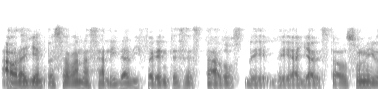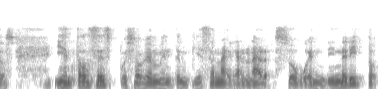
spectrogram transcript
ahora ya empezaban a salir a diferentes estados de, allá de Estados Unidos y entonces pues obviamente empiezan a ganar su buen dinerito.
